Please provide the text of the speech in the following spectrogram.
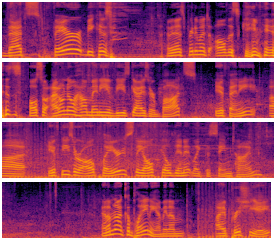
that's fair because I mean, that's pretty much all this game is. Also, I don't know how many of these guys are bots, if any. Uh, if these are all players, they all filled in at like the same time. And I'm not complaining. I mean, I'm, I appreciate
